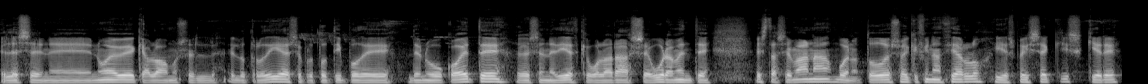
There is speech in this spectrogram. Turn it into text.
el SN9 que hablábamos el, el otro día, ese prototipo de, de, nuevo cohete, el SN10 que volará seguramente esta semana. Bueno, todo eso hay que financiarlo y SpaceX quiere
